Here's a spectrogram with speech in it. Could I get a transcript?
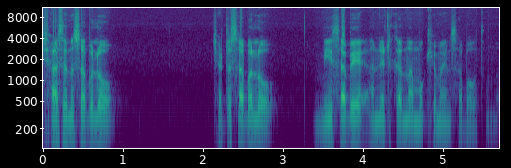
శాసనసభలో చట్టసభలో మీ సభే అన్నిటికన్నా ముఖ్యమైన సభ అవుతుంది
